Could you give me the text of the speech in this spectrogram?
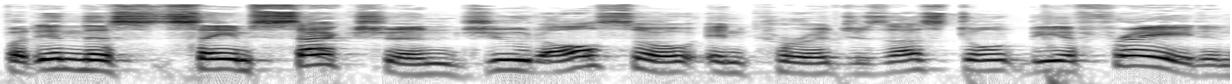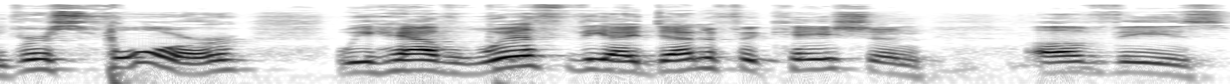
But in this same section, Jude also encourages us don't be afraid. In verse 4, we have with the identification of these,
